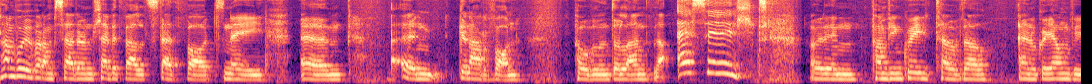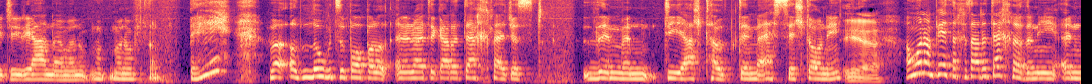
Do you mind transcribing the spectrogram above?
rhan fwy o'r amser yn llefydd fel Steddfod neu um, yn Gynarfon, pobl yn dod lan dda, esyllt! A wedyn, pan fi'n gweud taw fel enw go iawn fi, di Rihanna, maen nhw'n ma, ma, ma, ma, ma, ma, ma, ma, ma, ma, ma, ma, ma, ma, ma, ddim yn deall taw dim esill o'n i. Ie. Yeah. A hwnna'n peth achos ar y dechrau oedden ni yn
